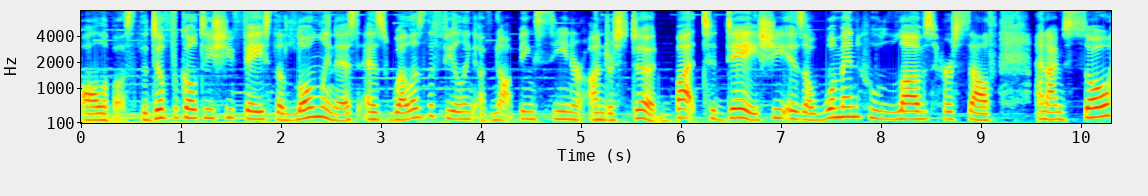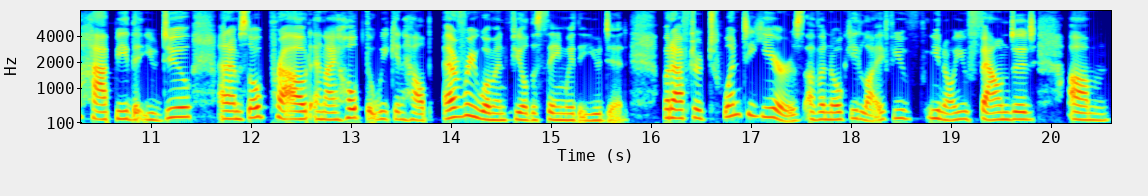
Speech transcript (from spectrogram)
all of us the difficulties she faced, the loneliness, as well as the feeling of not being seen or understood. But today, she is a woman who loves herself. And I'm so happy that you do. And I'm so proud. And I hope that we can help every woman feel the same way that you did. But after 20 years of ANOKHI life, you've, you know, you founded, um,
